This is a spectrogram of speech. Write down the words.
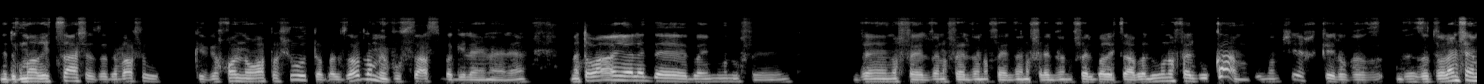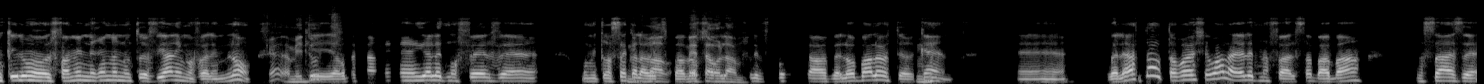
לדוגמה ריצה, שזה דבר שהוא כביכול נורא פשוט, אבל זה עוד לא מבוסס בגילאים האלה. ואתה רואה ילד uh, באימון נופל, ונופל, ונופל, ונופל, ונופל, ונופל בריצה, אבל הוא נופל והוא קם, והוא ממשיך, כאילו, וזה דברים שהם כאילו לפעמים נראים לנו טריוויאליים, אבל הם לא. כן, עמידות. כי הרבה פעמים אה, ילד נופל והוא מתרסק על הרצפה, מת העולם. ולא בא לו יותר, כן. אה, ולאט לאט אתה רואה שוואלה, ילד נפל, סבבה, עשה איזה,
